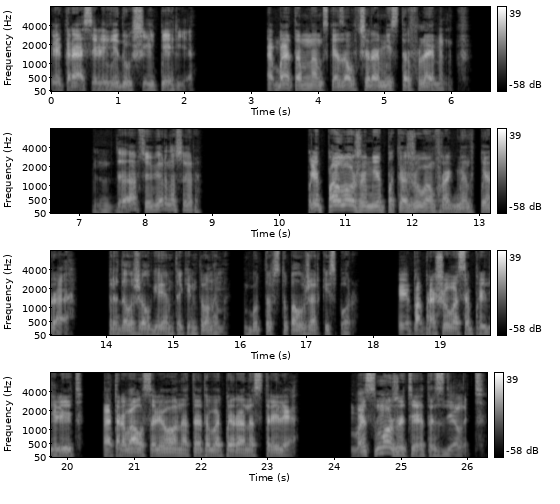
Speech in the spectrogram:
и красили ведущие перья. Об этом нам сказал вчера мистер Флеминг. Да, все верно, сэр. Предположим, я покажу вам фрагмент пера, продолжал ГМ таким тоном, будто вступал в жаркий спор. И попрошу вас определить, оторвался ли он от этого пера на стреле. Вы сможете это сделать?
